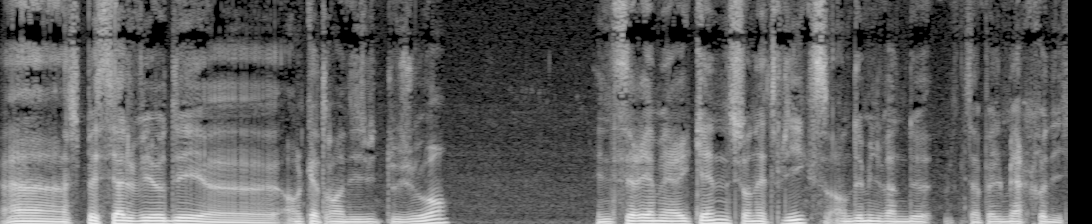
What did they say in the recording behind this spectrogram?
Un spécial VOD euh, en 98 toujours. Une série américaine sur Netflix en 2022 qui s'appelle Mercredi.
